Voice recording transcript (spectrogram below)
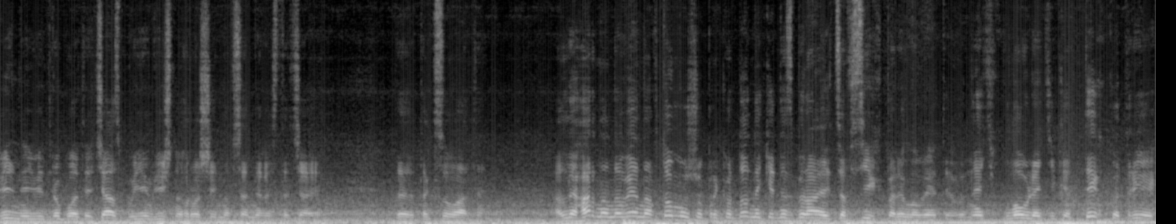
вільний від роботи час, бо їм вічно грошей на все не вистачає е, таксувати. Але гарна новина в тому, що прикордонники не збираються всіх переловити. Вони ловлять тільки тих, котрі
